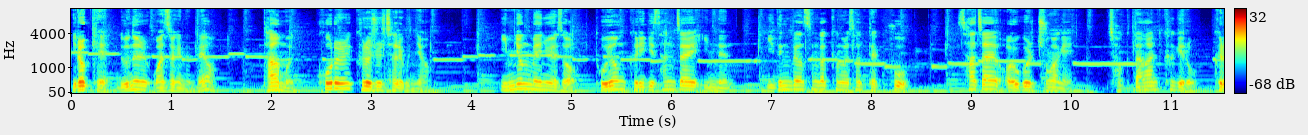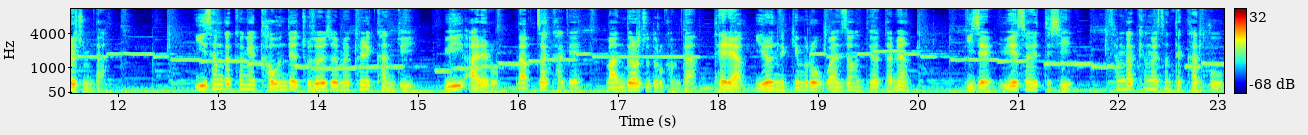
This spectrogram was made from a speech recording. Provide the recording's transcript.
이렇게 눈을 완성했는데요. 다음은 코를 그려줄 차례군요. 입력 메뉴에서 도형 그리기 상자에 있는 이등변 삼각형을 선택 후 사자의 얼굴 중앙에 적당한 크기로 그려줍니다. 이 삼각형의 가운데 조절점을 클릭한 뒤 위아래로 납작하게 만들어주도록 합니다. 대략 이런 느낌으로 완성되었다면 이제 위에서 했듯이 삼각형을 선택한 후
